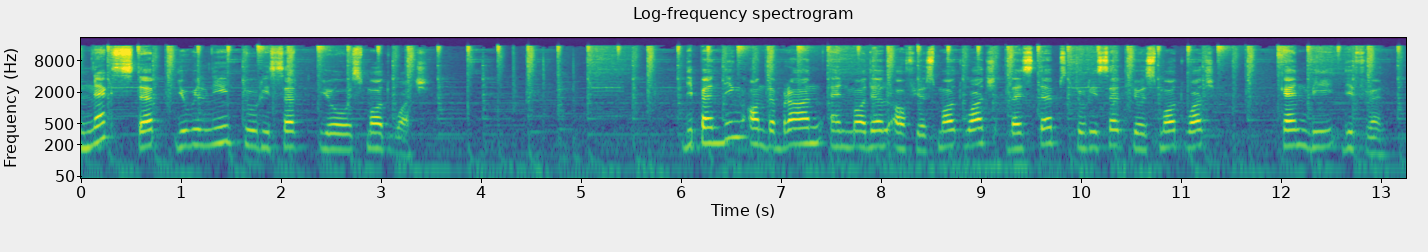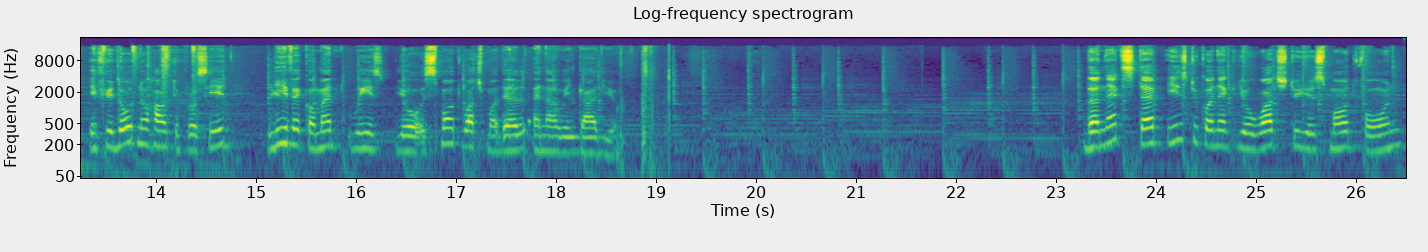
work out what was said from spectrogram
Next step, you will need to reset your smartwatch. Depending on the brand and model of your smartwatch, the steps to reset your smartwatch can be different. If you don't know how to proceed, leave a comment with your smartwatch model and I will guide you. The next step is to connect your watch to your smartphone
